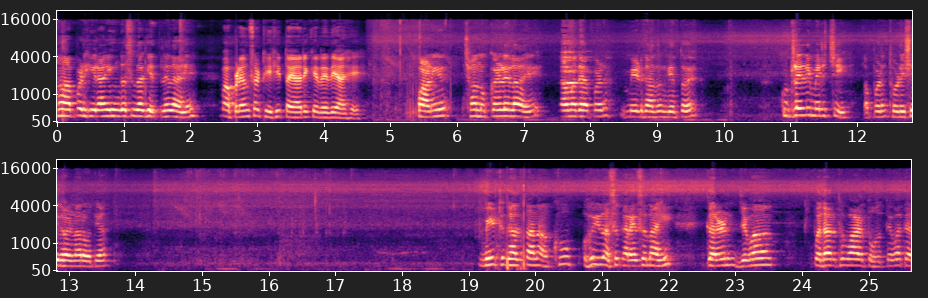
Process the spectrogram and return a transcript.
हा आपण हिरा हिंग सुद्धा घेतलेला आहे. पापड्यांसाठी ही तयारी केलेली आहे. पाणी छान उकळलेलं आहे. त्यामध्ये आपण मीठ घालून घेतोय. कुटलेली मिरची आपण थोडीशी घालणार आहोत यात. मीठ घालताना खूप होईल असं करायचं नाही. कारण जेव्हा पदार्थ वाळतो तेव्हा त्या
